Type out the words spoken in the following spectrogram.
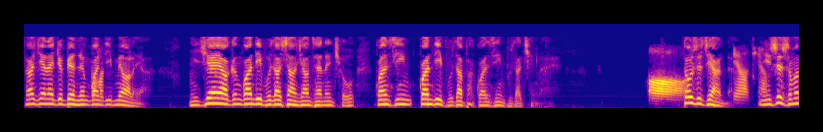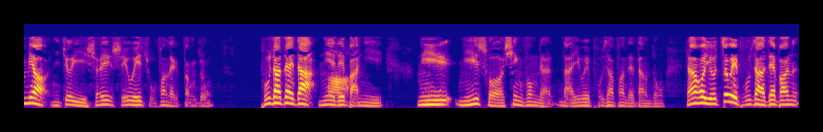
他现在就变成观地庙了呀。你先要跟观地菩萨上香，才能求观世音观地菩萨把观世音菩萨请来，哦，都是这样的。样样。你是什么庙，你就以谁谁为主放在当中。菩萨再大，你也得哦把你、你你所信奉的哪一位菩萨放在当中，然后由这位菩萨再帮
